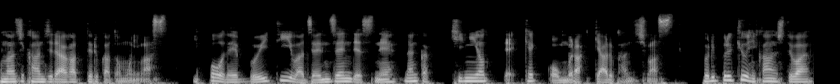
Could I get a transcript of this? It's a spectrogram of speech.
同じ感じで上がってるかと思います。一方で VT は全然ですね、なんか気によって結構ムラっ気ある感じします。トリプル Q に関しては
